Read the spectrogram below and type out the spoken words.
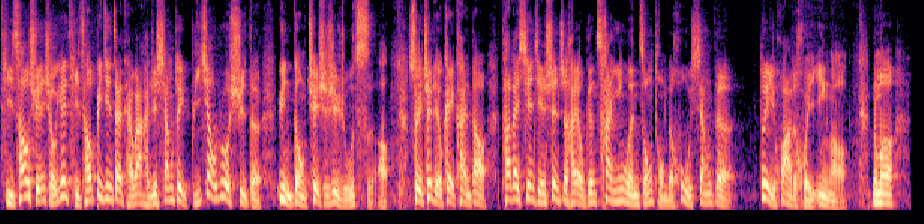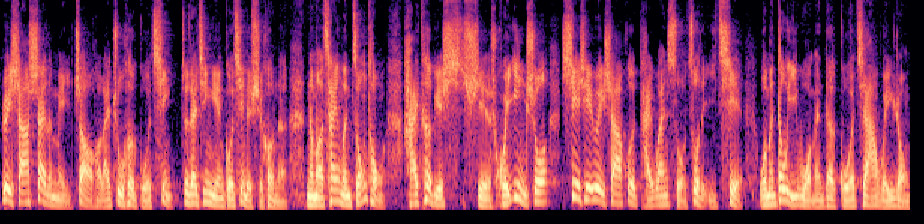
体操选手，因为体操毕竟在台湾还是相对比较弱势的运动，确实是如此啊。所以这里我可以看到，他在先前甚至还有跟蔡英文总统的互相的。对话的回应哦，那么瑞莎晒了美照哈来祝贺国庆，就在今年国庆的时候呢，那么蔡英文总统还特别写回应说，谢谢瑞莎或台湾所做的一切，我们都以我们的国家为荣。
